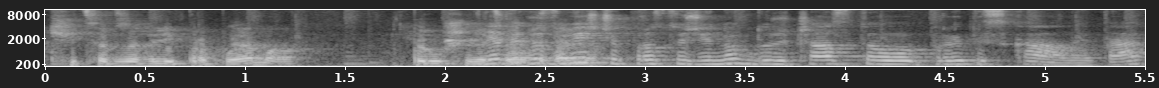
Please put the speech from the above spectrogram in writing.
чи це взагалі проблема? Порушення Я цього так розумію, питання? що просто жінок дуже часто притискали, так?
